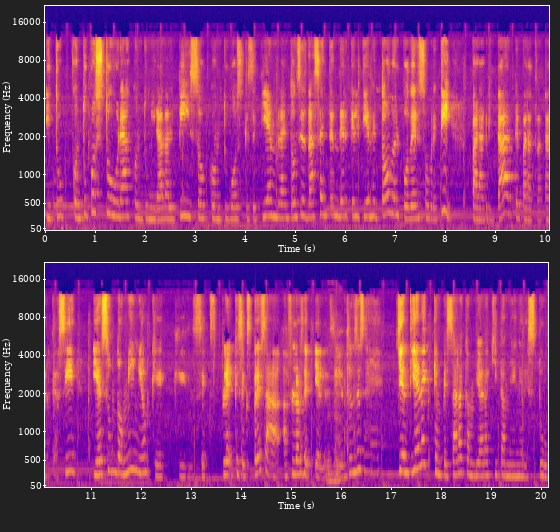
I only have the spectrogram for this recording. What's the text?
y tú con tu postura, con tu mirada al piso, con tu voz que se tiembla, entonces das a entender que Él tiene todo el poder sobre ti para gritarte, para tratarte así. Y es un dominio que, que, se, que se expresa a, flor de piel. Entonces, quien tiene que empezar a cambiar aquí también eres tú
